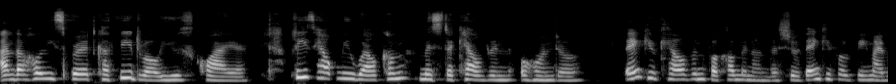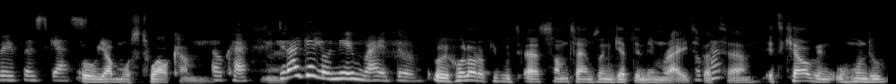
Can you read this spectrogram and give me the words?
and the Holy Spirit Cathedral Youth Choir. Please help me welcome Mr. Kelvin Uhondo. Thank you, Kelvin, for coming on the show. Thank you for being my very first guest. Oh, you're most welcome. Okay. Yeah. Did I get your name right, though? a whole lot of people uh, sometimes don't get the name right, okay. but um, it's Kelvin Uhundu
